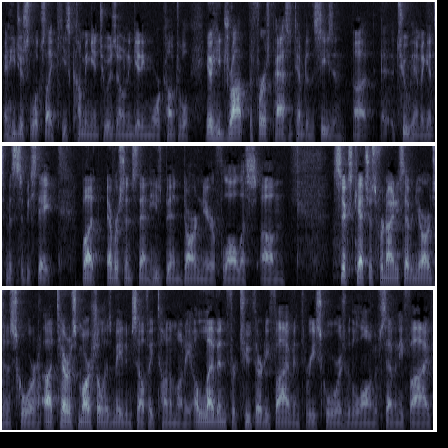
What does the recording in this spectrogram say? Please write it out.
and he just looks like he's coming into his own and getting more comfortable. You know, he dropped the first pass attempt of the season uh, to him against Mississippi State, but ever since then he's been darn near flawless. Um, six catches for 97 yards and a score. Uh, Terrace Marshall has made himself a ton of money. 11 for 235 and three scores with a long of 75.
